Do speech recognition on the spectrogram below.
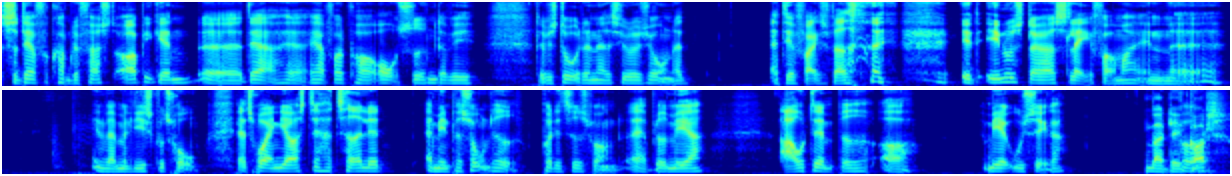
Så derfor kom det først op igen øh, der her, her for et par år siden, da vi, da vi stod i den her situation, at, at det har faktisk været et endnu større slag for mig, end, øh, end hvad man lige skulle tro. Jeg tror egentlig også, det har taget lidt af min personlighed på det tidspunkt. At jeg er blevet mere afdæmpet og mere usikker. Var det På- godt?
